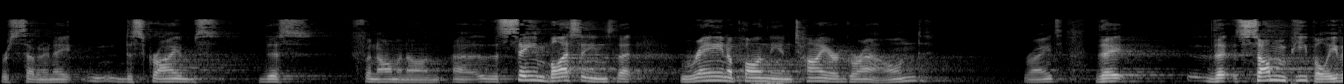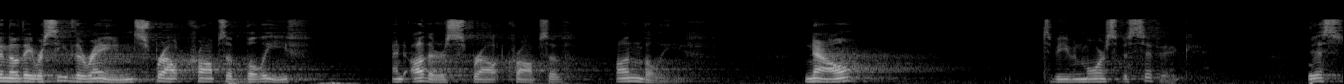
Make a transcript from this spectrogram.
verse 7 and 8 describes this phenomenon. Uh, the same blessings that rain upon the entire ground, right? They, that some people, even though they receive the rain, sprout crops of belief, and others sprout crops of unbelief. Now, to be even more specific, this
